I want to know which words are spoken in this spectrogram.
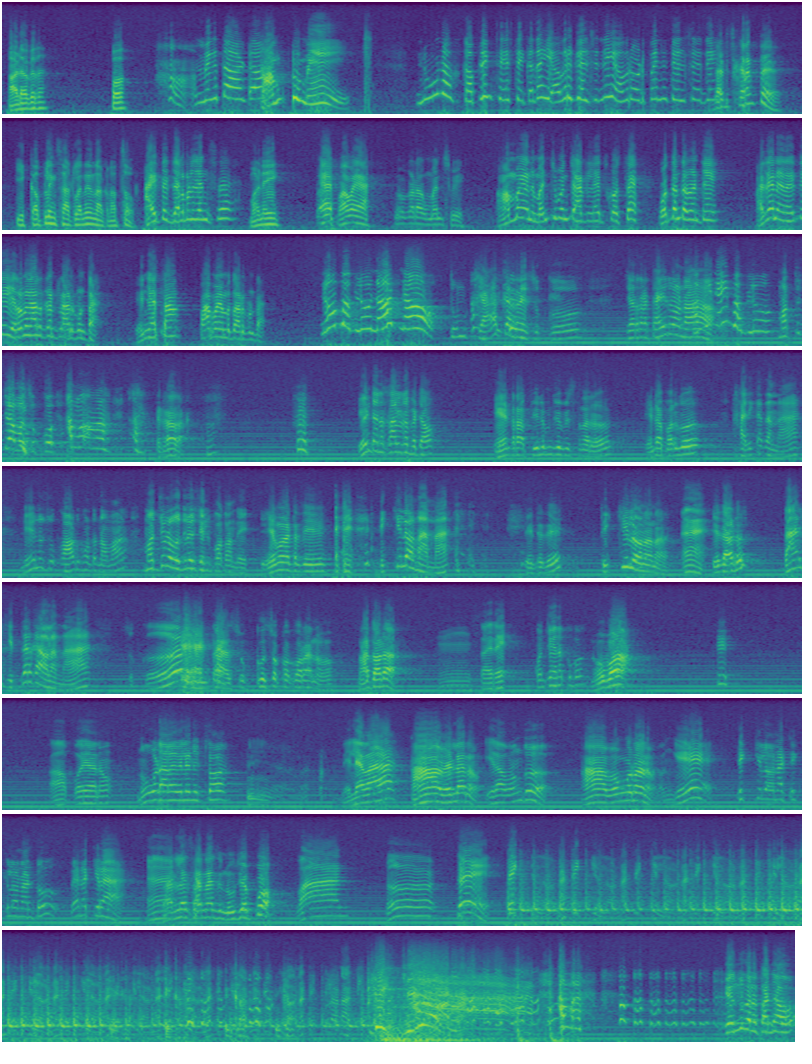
ఆడావు కదా? పో. మిగతా ఆట? కమ్ టు మీ నువ్వు నాకు కప్లింగ్స్ చేస్తే కదా ఎవరు గెలిచింది ఎవరు ఓడిపోయింది తెలిసేది? దట్స్ కరెక్ట్ ఈ కప్లింగ్స్ అట్లనే నాకు నచ్చవు. అయితే జలబల జంక్స్? మణి. ఏ బావయ్య నువ్వు కూడా ఒక మనిషివి. అమ్మాయిని మంచి మంచి ఆటలు నేర్చుకొస్తే వద్దంటావేంటి అదే నేనైతే ఇరవై నాలుగు గంటలు ఆడుకుంటా. ఏం చేస్తాం? పాప ఏమో ఆడుకుంటా నో బబ్లు నాట్ నౌ తుమ్ క్యా కర్ రహే సుక్కు. जरा టైరో నా అవి నై బబ్లు. మత్తు జావా సుక్కు. ఏంటన్న పెట్టావు? ఏంట్రా ఫిలిం చూపిస్తున్నారు? ఏంటా పరుగు? అది కదన్నా నేను సుక్కు ఆడుకుంటున్నామా? మధ్యలో వదిలేసి వెళ్ళిపోతుంది. ఏమాటది డిక్కీలో నాన్న. ఏంటది? టిక్కీలోనా ఆ, ఏదాడు దానికి ఇద్దరు కావాలన్నా. సుక్కు. ఏంట్రా సుక్కు సుక్క కూరను? నా తోడా? సరే. కొంచెం వెనక్కు నువ్వు బా. ఆ పోయాను. నువ్వు కూడా అలా వెళ్ళి నిచ్చో వెళ్ళావా ఆ వెళ్ళాను ఇలా వంగు ఆ వంగునాను వంగి టిక్కిలోన టిక్కిలోన అంటూ వెనక్కిరా సర్లే సన్నాసి నువ్వు చెప్పు వన్ టూ త్రీ టిక్కిలోన టిక్కిలోన టిక్కిలోన టిక్కిలోన టిక్కిలోన టిక్కిలోన టిక్కిలోన టిక్కిలోన టిక్కిలోన టిక్కిలోన టిక్కిలోన టిక్కిలోన అమ్మా! ఎందుకని తన్నావు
